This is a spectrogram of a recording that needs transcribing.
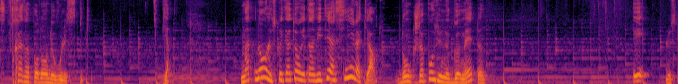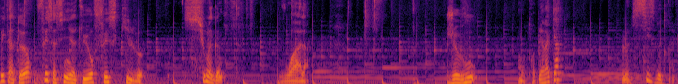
C'est très important de vous l'expliquer. Bien. Maintenant, le spectateur est invité à signer la carte, donc j'appose une gommette et le spectateur fait sa signature, fait ce qu'il veut sur la gommette. Voilà. Je vous montre bien la carte. Le 6 de trèfle.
